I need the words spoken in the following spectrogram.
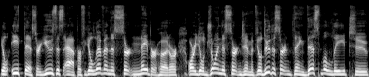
you'll eat this or use this app, or if you'll live in this certain neighborhood, or, or you'll join this certain gym, if you'll do this certain thing, this will lead to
